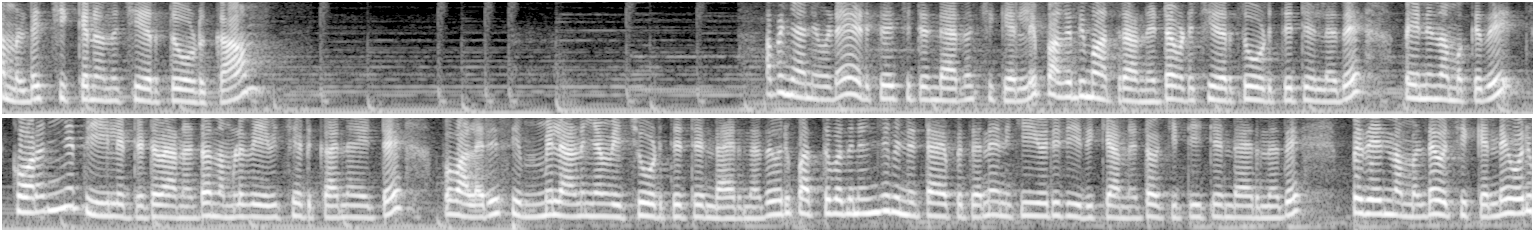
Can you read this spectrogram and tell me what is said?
നമ്മളുടെ ചിക്കൻ ഒന്ന് ചേർത്ത് കൊടുക്കാം. അപ്പോൾ ഞാനിവിടെ എടുത്ത് വെച്ചിട്ടുണ്ടായിരുന്ന ചിക്കനിൽ പകുതി മാത്രമാണ് കേട്ടോ അവിടെ ചേർത്ത് കൊടുത്തിട്ടുള്ളത്. അപ്പോൾ ഇനി നമുക്കിത് കുറഞ്ഞ തീയിലിട്ടിട്ട് വേണം കേട്ടോ നമ്മൾ വേവിച്ചെടുക്കാനായിട്ട്. അപ്പോൾ വളരെ സിമ്മിലാണ് ഞാൻ വെച്ച് കൊടുത്തിട്ടുണ്ടായിരുന്നത്. ഒരു പത്ത് പതിനഞ്ച് മിനിറ്റ് ആയപ്പോൾ തന്നെ എനിക്ക് ഈ ഒരു രീതിക്കാണ് കേട്ടോ കിട്ടിയിട്ടുണ്ടായിരുന്നത്. ഇപ്പോൾ ഇതേ നമ്മളുടെ ചിക്കന്റെ ഒരു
